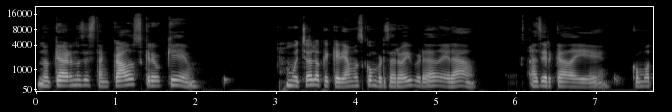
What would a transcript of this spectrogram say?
No quedarnos estancados. Creo que mucho de lo que queríamos conversar hoy, ¿verdad? Era acerca de cómo,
